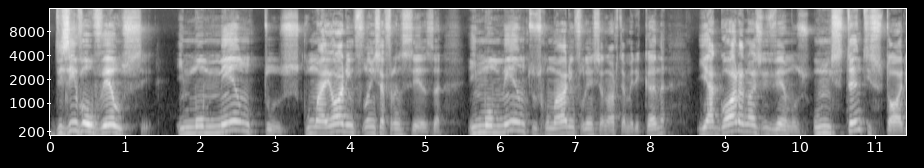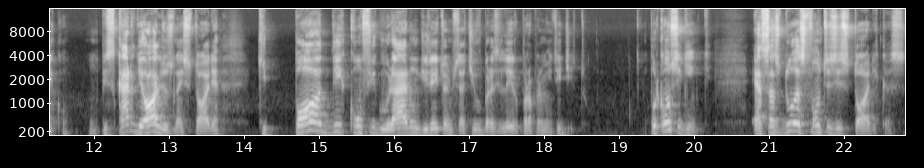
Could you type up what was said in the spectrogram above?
desenvolveu-se em momentos com maior influência francesa, em momentos com maior influência norte-americana, e agora nós vivemos um instante histórico, um piscar de olhos na história, que pode configurar um direito administrativo brasileiro propriamente dito. Por conseguinte, essas duas fontes históricas,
